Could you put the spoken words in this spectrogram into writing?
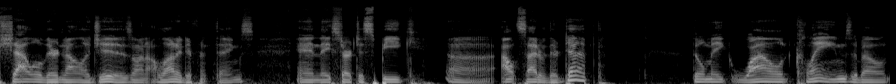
shallow their knowledge is on a lot of different things, and they start to speak uh, outside of their depth, they'll make wild claims about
